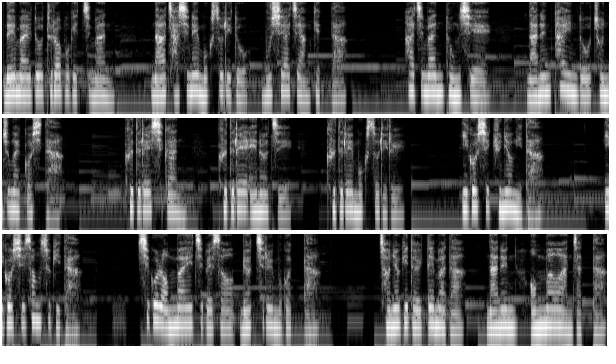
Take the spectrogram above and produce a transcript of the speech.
내 말도 들어보겠지만 나 자신의 목소리도 무시하지 않겠다. 하지만 동시에 나는 타인도 존중할 것이다. 그들의 시간, 그들의 에너지, 그들의 목소리를. 이것이 균형이다. 이것이 성숙이다. 시골 엄마의 집에서 며칠을 묵었다. 저녁이 될 때마다 나는 엄마와 앉았다.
